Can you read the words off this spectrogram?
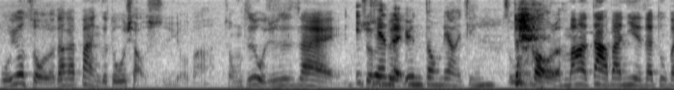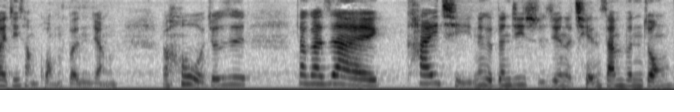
我又走了大概半个多小时有吧。总之我就是在一准备天的运动量已经足够了。妈的，大半夜在杜拜机场狂奔这样，然后我就是大概在开启那个登机时间的前三分钟，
